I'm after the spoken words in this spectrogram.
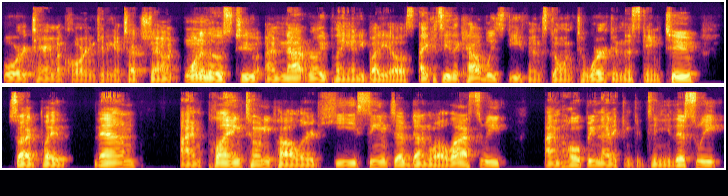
or Terry McLaurin getting a touchdown. One of those two. I'm not really playing anybody else. I could see the Cowboys defense going to work in this game too. So I'd play them. I'm playing Tony Pollard. He seemed to have done well last week. I'm hoping that it can continue this week.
